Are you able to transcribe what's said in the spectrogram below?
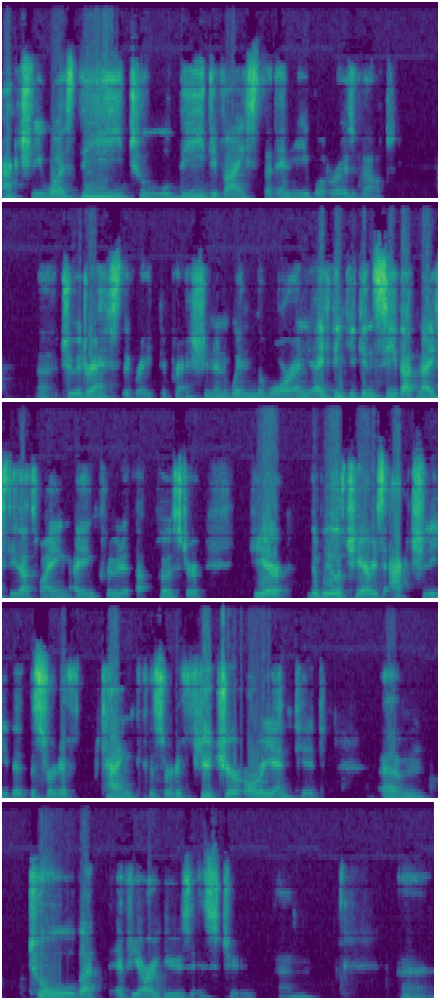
actually was the tool, the device that enabled Roosevelt uh, to address the Great Depression and win the war. And I think you can see that nicely. That's why I included that poster here. The wheelchair is actually the, the sort of tank, the sort of future oriented um, tool that FDR uses to um, uh,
